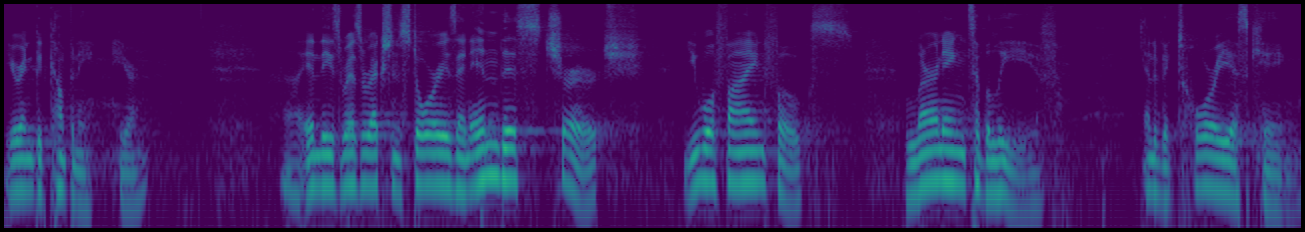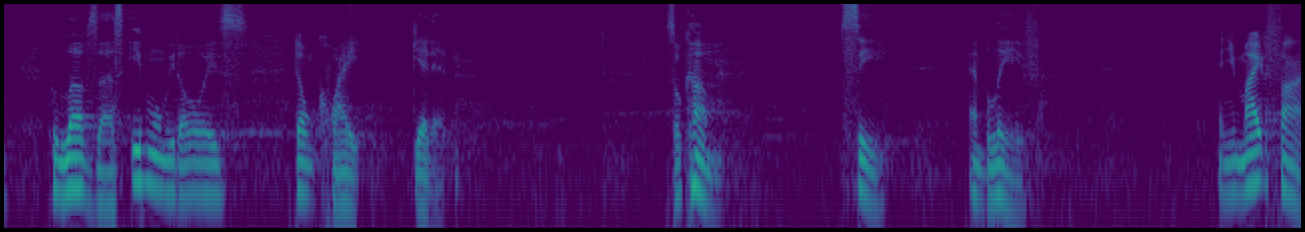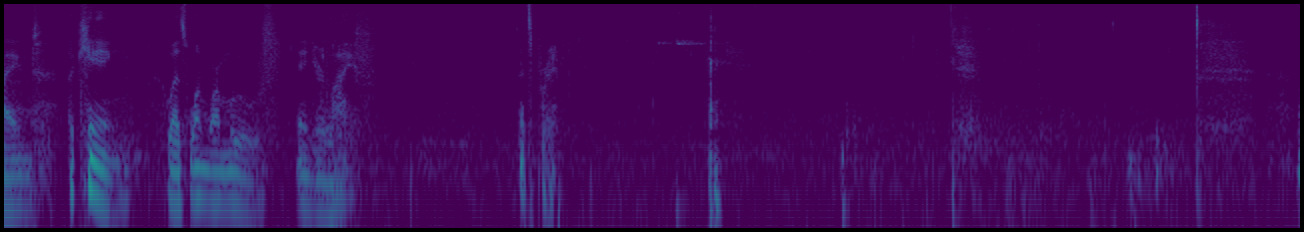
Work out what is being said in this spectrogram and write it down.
You're in good company here uh, in these resurrection stories and in this church, you will find folks learning to believe in a victorious king who loves us even when we always don't quite get it. So come, see, and believe. And you might find a king who has one more move in your life. Let's pray.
